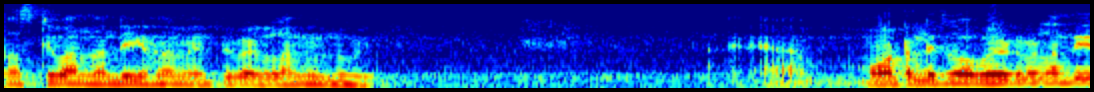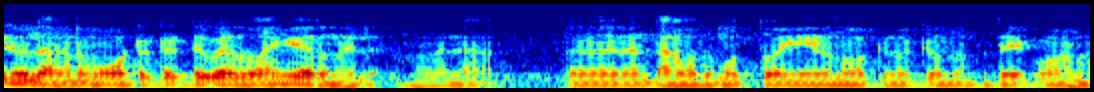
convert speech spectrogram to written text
ഫസ്റ്റ് വന്നിട്ടുണ്ടെങ്കിൽ സമയത്ത് വെള്ളം നിന്നുപോയി. മോട്ടറിൽ സ്വാഭാവികമായിട്ട് വെള്ളം തീരുമില്ല അങ്ങനെ മോട്ടർ ഇട്ടിട്ട് വെള്ളം കയറുന്നില്ല. അങ്ങനെ രണ്ടാമത് മൊത്തം ഇങ്ങനെ നോക്കി നോക്കി വന്നപ്പോഴത്തേക്കുമാണ്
